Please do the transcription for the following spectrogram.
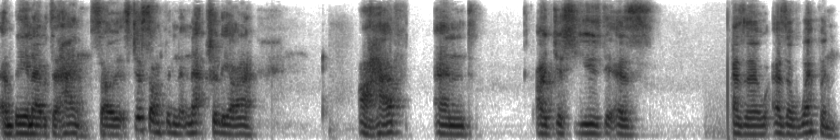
and being able to hang. So it's just something that naturally I I have and I just used it as as a as a weapon,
